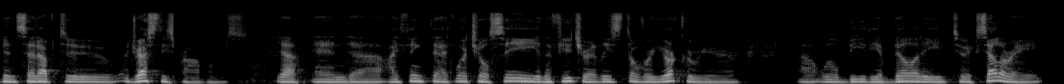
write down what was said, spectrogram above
been set up to address these problems. Yeah. And uh, I think that what you'll see in the future, at least over your career, uh, will be the ability to accelerate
